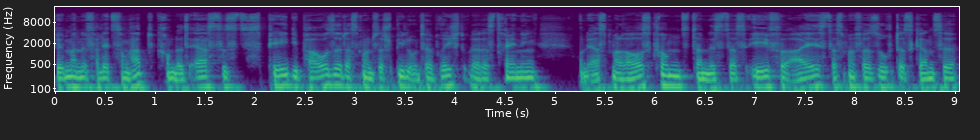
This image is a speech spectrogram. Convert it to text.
wenn man eine Verletzung hat, kommt als erstes das P, die Pause, dass man das Spiel unterbricht oder das Training und erstmal rauskommt. Dann ist das E für Eis, dass man versucht, das Ganze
